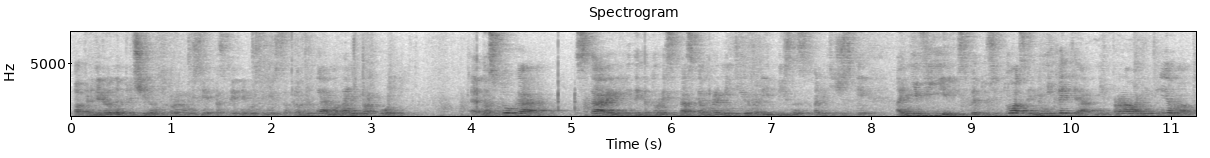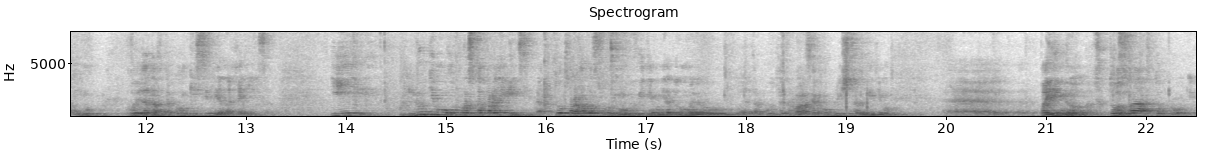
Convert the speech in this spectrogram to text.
по определенным причинам, которые мы все последние 8 месяцев наблюдаем, она не проходит. Э, Настолько старые элиты, которые себя скомпрометировали, и бизнес, и политические, они въелись в эту ситуацию, они не хотят ни вправо, ни влево, им выгодно в таком киселе находиться. И люди могут просто проявить себя. Кто проголосует, мы увидим, я думаю, это будет информация публичная, увидим э, поименно, кто за, кто против.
